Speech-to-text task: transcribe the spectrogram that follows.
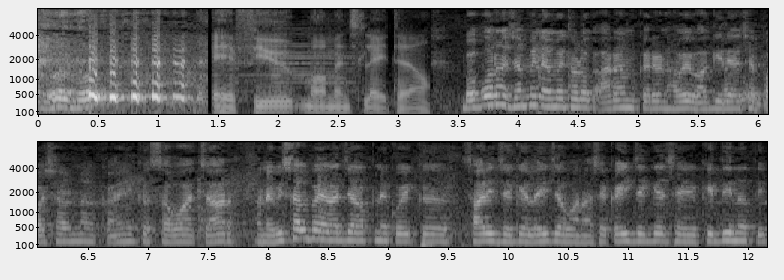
A few moments later. બપોરના જમીને અમે થોડોક આરામ કર્યો હવે વાગી રહ્યા છે પછાડના કાંઈક સવા ચાર. અને વિશાલભાઈ આજે આપને કોઈક સારી જગ્યાએ લઈ જવાના છે. કઈ જગ્યા છે એ કીધી નથી.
